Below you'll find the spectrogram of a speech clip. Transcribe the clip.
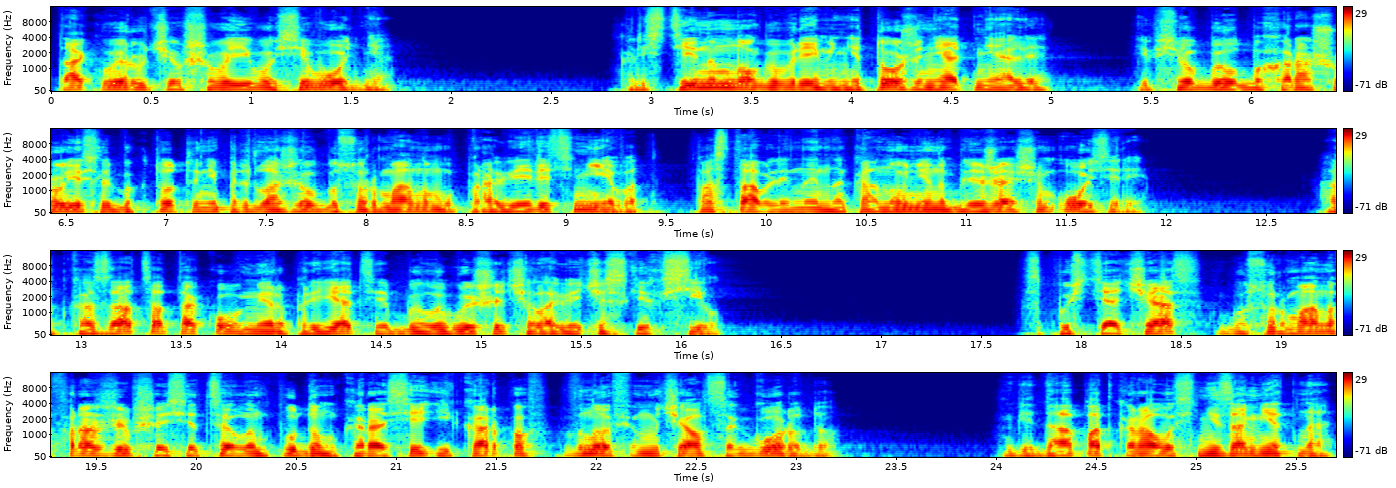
так выручившего его сегодня. Кристины много времени тоже не отняли, и все было бы хорошо, если бы кто-то не предложил Басурманову проверить невод, поставленный накануне на ближайшем озере. Отказаться от такого мероприятия было выше человеческих сил. Спустя час Бусурманов, разжившийся целым пудом карасей и карпов, вновь мчался к городу. Беда подкралась незаметно.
